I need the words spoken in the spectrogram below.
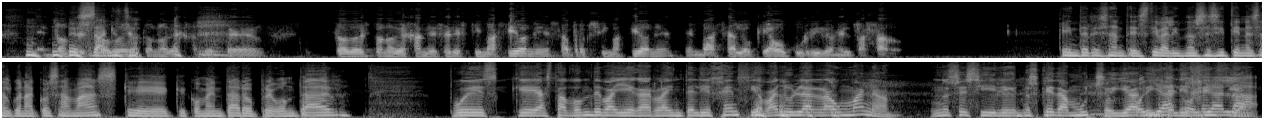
Entonces todo esto no dejan de ser todo esto no dejan de ser estimaciones, aproximaciones en base a lo que ha ocurrido en el pasado. Qué interesante, Estivaliz. No sé si tienes alguna cosa más que, que comentar o preguntar. Pues que hasta dónde va a llegar la inteligencia, va a anular la humana. No sé si le- nos queda mucho ya O de ya- o ya inteligencia. la-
